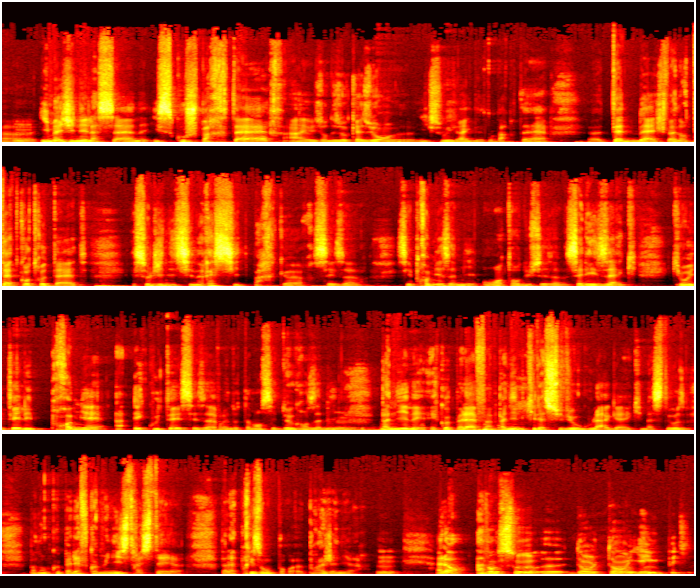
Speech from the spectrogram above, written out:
Euh. Imaginez la scène, ils se couchent par terre, hein, ils ont des occasions euh, X ou Y d'être par terre, euh, tête bêche, enfin non, tête contre tête, et Solzhenitsyn récite par cœur ses œuvres. Ses premiers amis ont entendu ses œuvres. C'est les Zek qui ont été les premiers à écouter ses œuvres, et notamment ses deux grands amis, Hmm. Panine et, et Kopelev. Enfin, Panine qui l'a suivi au goulag avec Imastouz, pendant que Kopelev, communiste, restait euh, dans la prison pour, euh, pour ingénieur. Alors, avançons euh, dans le temps. Il y a une petite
